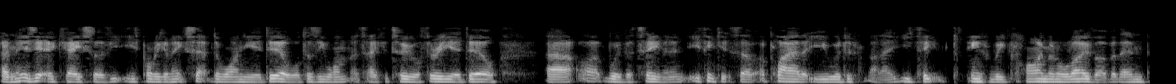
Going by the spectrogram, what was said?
And is it a case of he's probably going to accept a one year deal, or does he want to take a two or three year deal uh, with a team? And you think it's a, a player that you would, know, you think teams would be climbing all over, but then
